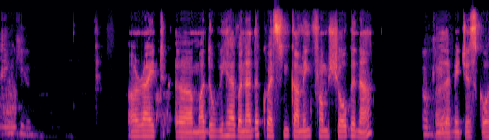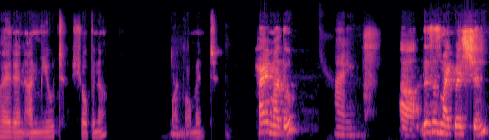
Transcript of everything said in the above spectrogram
Thank you. All right, uh, Madhu, we have another question coming from Shobana. Okay. let me just go ahead and unmute Shobana. One moment. Hi, Madhu. Hi. Uh, this is my question.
